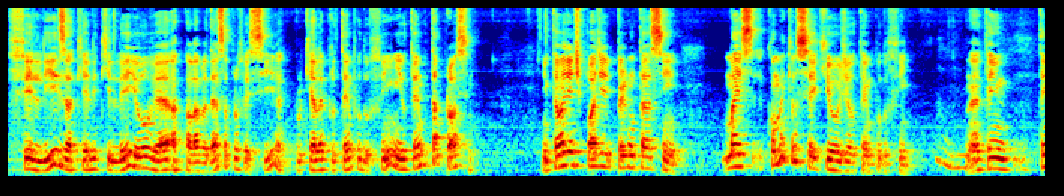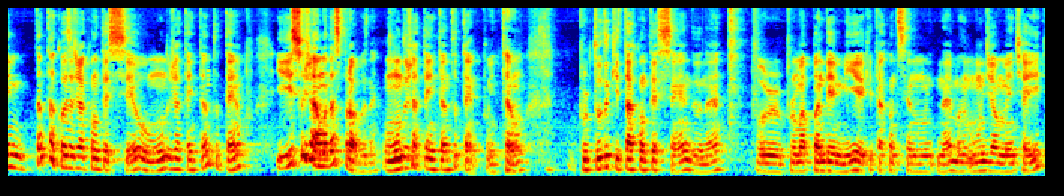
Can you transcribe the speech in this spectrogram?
feliz aquele que lê e ouve a palavra dessa profecia, porque ela é para o tempo do fim e o tempo está próximo. Então a gente pode perguntar assim, mas como é que eu sei que hoje é o tempo do fim? Uhum. Né? Tem tem tanta coisa já aconteceu, o mundo já tem tanto tempo, e isso já é uma das provas, né? O mundo já tem tanto tempo, então, por tudo que está acontecendo, né? Por, por uma pandemia que está acontecendo né, mundialmente aí,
